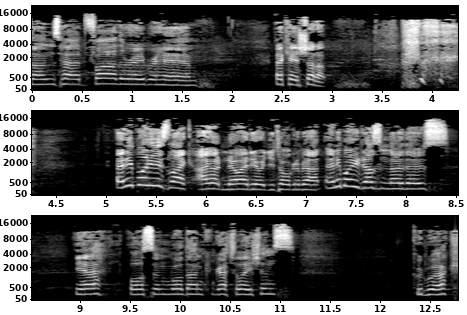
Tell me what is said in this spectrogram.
sons had Father Abraham. Okay, shut up. Anybody who's like, I got no idea what you're talking about. Anybody doesn't know those? Yeah, awesome. Well done. Congratulations. Good work.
